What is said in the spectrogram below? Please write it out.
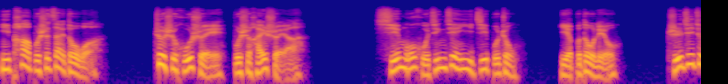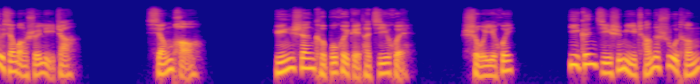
你怕不是在逗我？这是湖水，不是海水啊！邪魔虎鲸见一击不中，也不逗留，直接就想往水里扎，想跑。云山可不会给他机会，手一挥。一根几十米长的树藤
